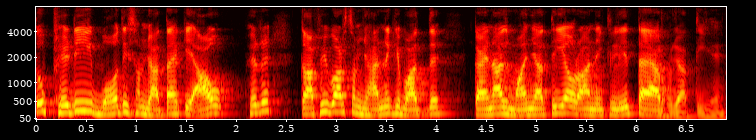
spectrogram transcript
तो फ्रेडी बहुत ही समझाता है कि आओ, फिर काफ़ी बार समझाने के बाद कायनाज मान जाती है और आने के लिए तैयार हो जाती है।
